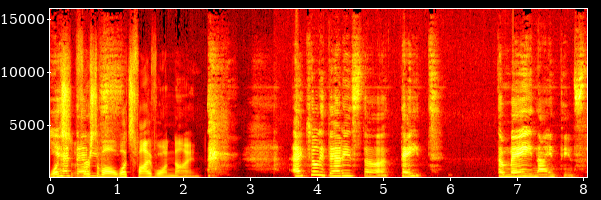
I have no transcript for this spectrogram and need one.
What's Yeah, first that of all, what's 519? Actually, that is the date, the May 19th.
